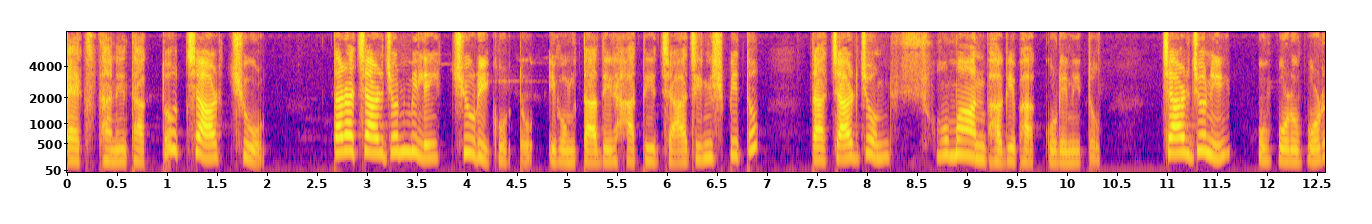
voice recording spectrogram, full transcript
এক স্থানে থাকত চার চোর। তারা চারজন মিলে চুরি করত এবং তাদের হাতে যা জিনিস পেত, তা চারজন সমান ভাগে ভাগ করে নিত। চারজনই উপর উপর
